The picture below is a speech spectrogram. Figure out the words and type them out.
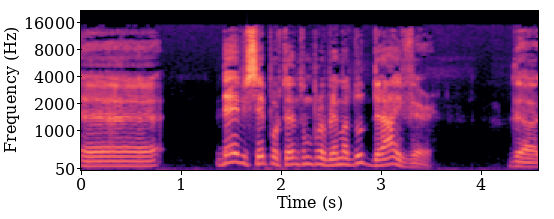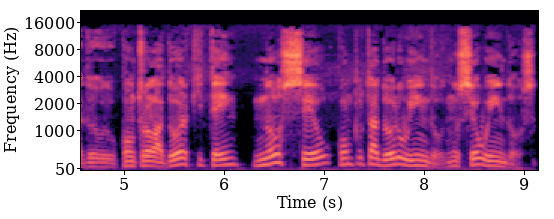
Uh, deve ser, portanto, um problema do driver da, do controlador que tem no seu computador Windows, no seu Windows.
